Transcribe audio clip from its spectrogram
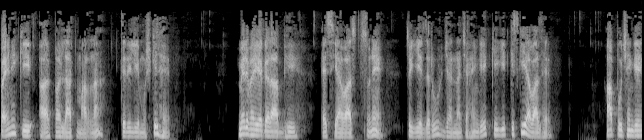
پہنے کی آر پر لات مارنا تیرے لیے مشکل ہے۔ میرے بھائی، اگر آپ بھی ایسی آواز سنیں، تو یہ ضرور جاننا چاہیں گے کہ یہ کس کی آواز ہے۔ آپ پوچھیں گے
